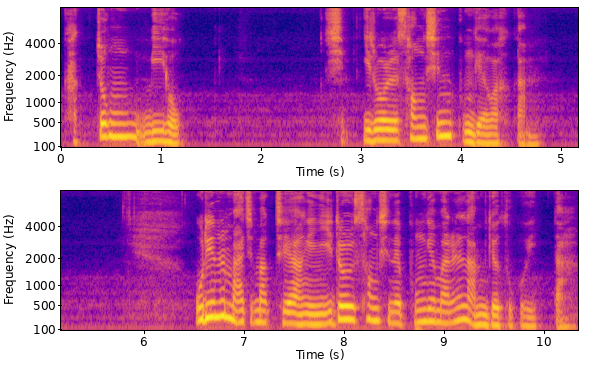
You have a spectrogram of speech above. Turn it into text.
각종 미혹, 11월 성신 붕괴와 흑암. 우리는 마지막 재앙인 1월 성신의 붕괴만을 남겨두고 있다.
